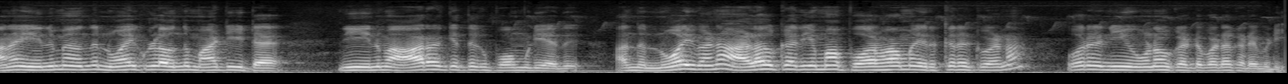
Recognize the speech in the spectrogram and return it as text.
ஆனால் இனிமேல் வந்து நோய்க்குள்ளே வந்து மாட்டிக்கிட்ட. நீ இனிமேல் ஆரோக்கியத்துக்கு போக முடியாது. அந்த நோய் வேணால் அளவுக்கு அதிகமாக போகாமல் இருக்கிறதுக்கு வேணால் ஒரு நீ உணவு கட்டுப்பாடை கடைபிடி.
